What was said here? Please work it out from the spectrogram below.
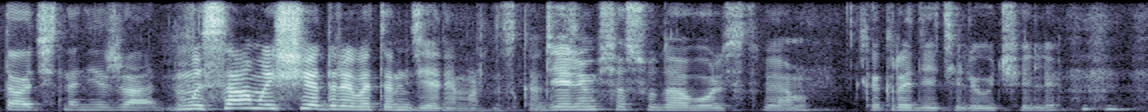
точно не жадные. Мы самые щедрые в этом деле, можно сказать. Делимся с удовольствием, как родители учили.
